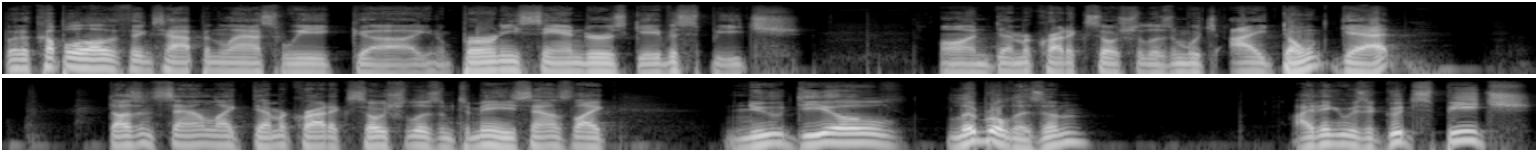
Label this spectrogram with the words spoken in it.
But a couple other things happened last week. Uh, you know, Bernie Sanders gave a speech on democratic socialism, which I don't get. Doesn't sound like democratic socialism to me. Sounds like New Deal liberalism. I think it was a good speech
